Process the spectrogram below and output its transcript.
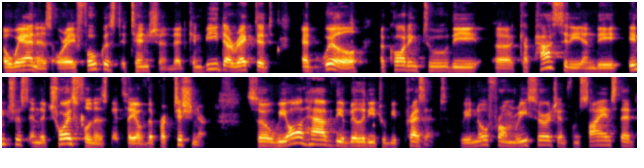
awareness or a focused attention that can be directed at will according to the uh, capacity and the interest and the choicefulness, let's say, of the practitioner. So we all have the ability to be present. We know from research and from science that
